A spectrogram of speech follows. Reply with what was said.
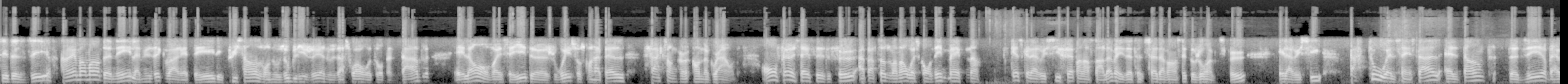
c'est de se dire, à un moment donné, la musique va arrêter, les puissances vont nous obliger à nous asseoir autour d'une table, et là, on va essayer de jouer sur ce qu'on appelle facts on, the ground. On fait un cessez-le-feu à partir du moment où est-ce qu'on est maintenant. Qu'est-ce que la Russie fait pendant ce temps-là? Ben, ils essaient d'avancer toujours un petit peu. Et la Russie, partout où elle s'installe, elle tente de dire, ben,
